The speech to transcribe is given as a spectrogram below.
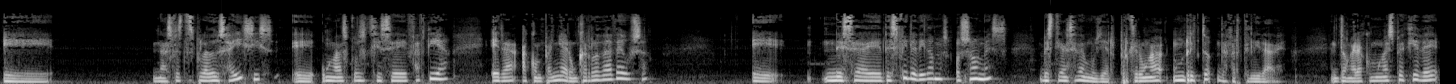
Eh, nas festas pola deusa Isis, eh, unha das cousas que se facía era acompañar un carro da deusa eh, nese desfile, digamos, os homes vestíanse de muller, porque era unha, un rito da fertilidade. Entón era como unha especie de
